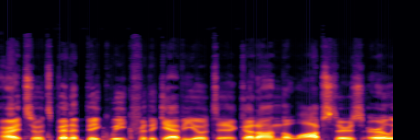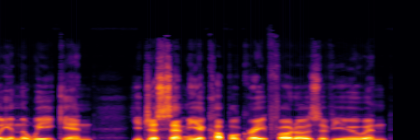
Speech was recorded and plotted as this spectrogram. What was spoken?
All right, so it's been a big week for the Gaviota. It got on the lobsters early in the week, and you just sent me a couple great photos of you, and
